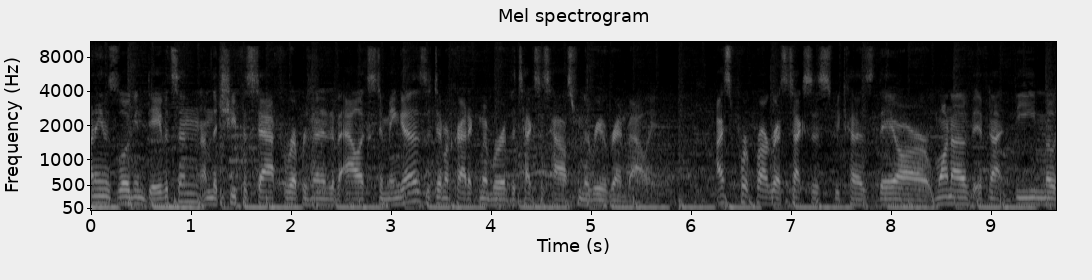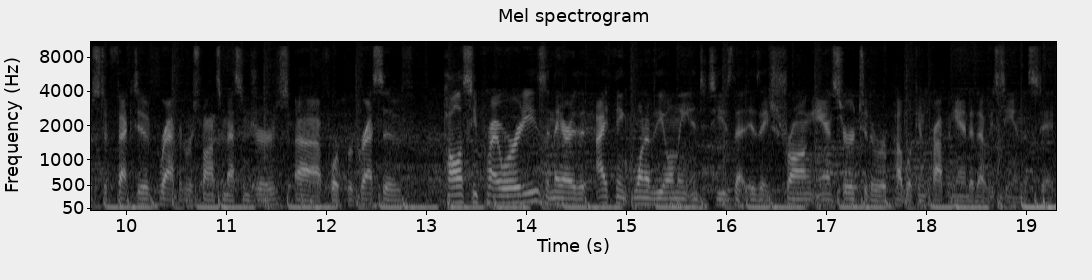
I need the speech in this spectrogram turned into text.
My name is Logan Davidson. I'm the Chief of Staff for Representative Alex Dominguez, a Democratic member of the Texas House from the Rio Grande Valley. I support Progress Texas because they are one of, if not the most effective rapid response messengers uh, for progressive policy priorities, and they are, I think, one of the only entities that is a strong answer to the Republican propaganda that we see in the state.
